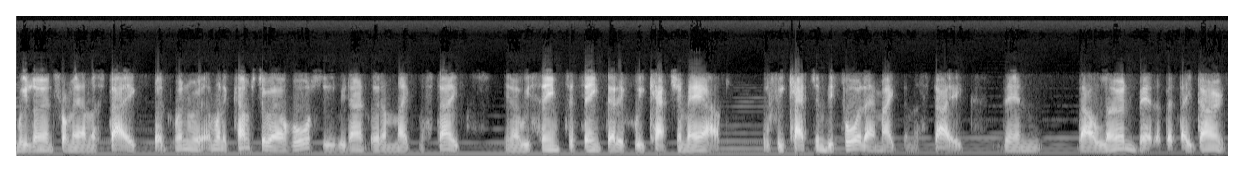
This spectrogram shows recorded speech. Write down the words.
We learn from our mistakes, but when we, when it comes to our horses, we don't let them make mistakes. You know, we seem to think that if we catch them out, if we catch them before they make the mistakes, then they'll learn better. But they don't.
